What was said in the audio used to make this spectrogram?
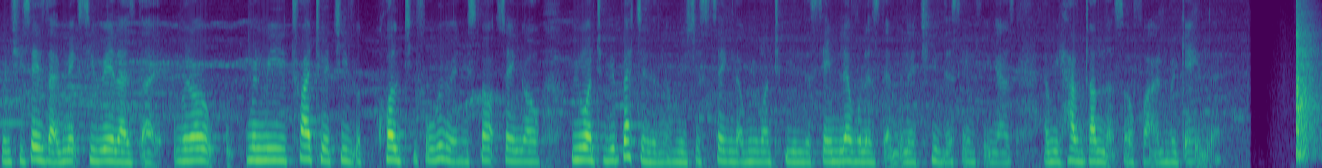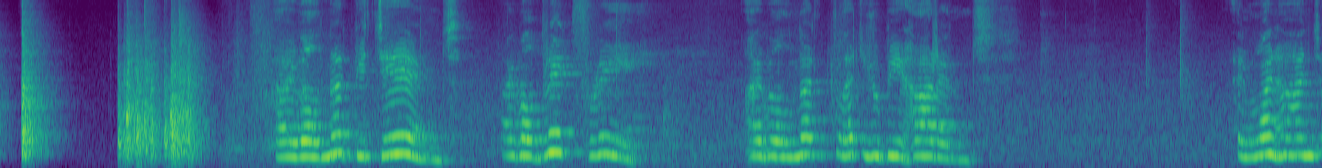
when she says that, it makes you realize that when we try to achieve equality for women, it's not saying, oh, we want to be better than them. It's just saying that we want to be in the same level as them and achieve the same thing as. And we have done that so far and we're getting there. I will not be tamed. I will break free. I will not let you be hardened. In one hand,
